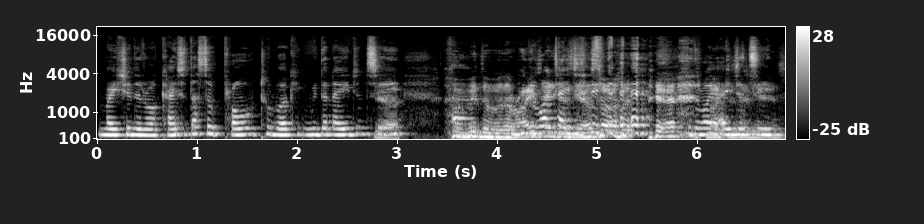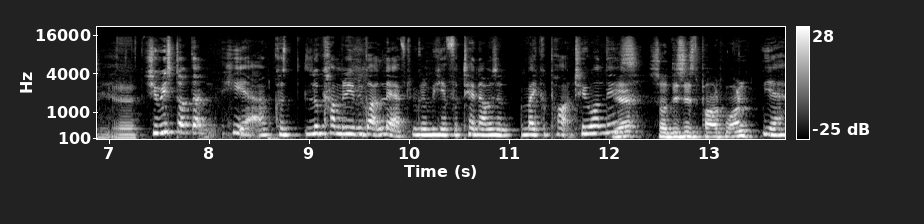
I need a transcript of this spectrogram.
made sure they're okay. So that's a pro to working with an agency. Yeah. Um, with the, with the with right, the right agency, agency. yeah. The right agency. Should we stop that here? Because look how many we got left. We're going to be here for 10 hours and make a part two on this. yeah. So this is part one. Yeah.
